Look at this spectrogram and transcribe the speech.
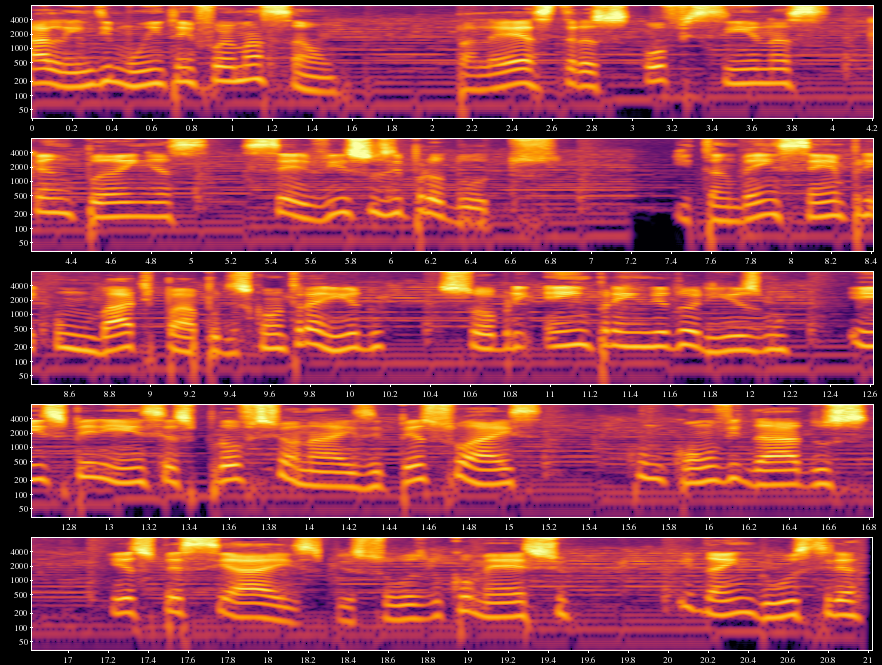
além de muita informação palestras, oficinas, campanhas, serviços e produtos. E também sempre um bate-papo descontraído sobre empreendedorismo e experiências profissionais e pessoais com convidados especiais, pessoas do comércio e da indústria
